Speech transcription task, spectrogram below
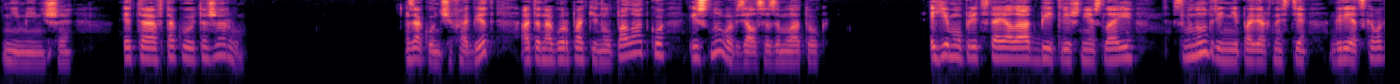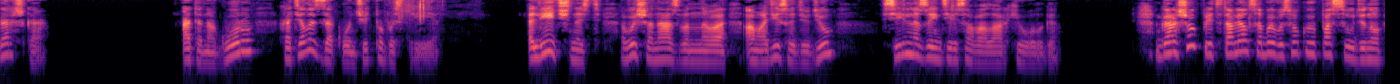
не меньше. Это в такую-то жару. Закончив обед, Атанагор покинул палатку и снова взялся за молоток. Ему предстояло отбить лишние слои с внутренней поверхности грецкого горшка. Атанагору хотелось закончить побыстрее. Личность вышеназванного Амадиса Дюдю сильно заинтересовала археолога. Горшок представлял собой высокую посудину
